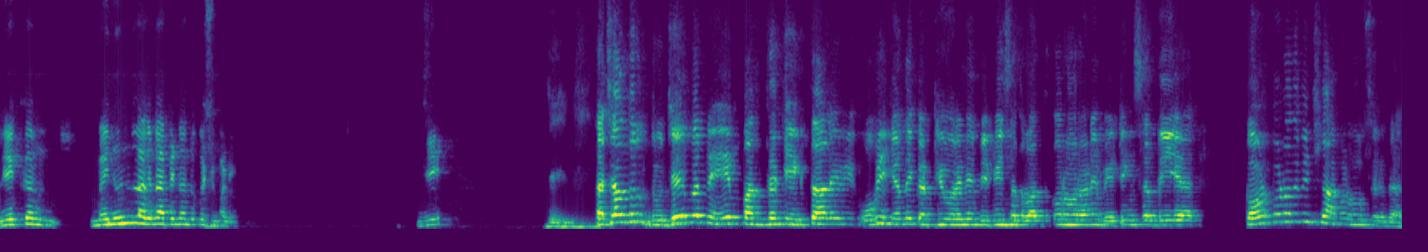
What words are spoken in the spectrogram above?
ਲੇਕਿਨ ਮੈਨੂੰ ਨਹੀਂ ਲੱਗਦਾ ਵੀ ਤੋਂ ਕੁਝ ਬਣੇ। ਜੀ। ਜੀ। ਅੱਛਾ, ਉਧਰ ਦੂਜੇ ਬੰਨੇ ਪੰਥਕ ਏਕਤਾ ਵਾਲੇ ਵੀ, ਉਹ ਵੀ ਕਹਿੰਦੇ ਇਕੱਠੇ ਹੋ ਰਹੇ ਨੇ, ਬੀਬੀ ਸਤਵੰਤ ਕੌਰ ਹੋਰਾਂ ਨੇ ਮੀਟਿੰਗ ਸੱਦੀ ਹੈ। ਕੌਣ ਕੌਣ ਉਹਦੇ ਵਿੱਚ ਸ਼ਾਮਲ ਹੋ ਸਕਦਾ ਹੈ?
